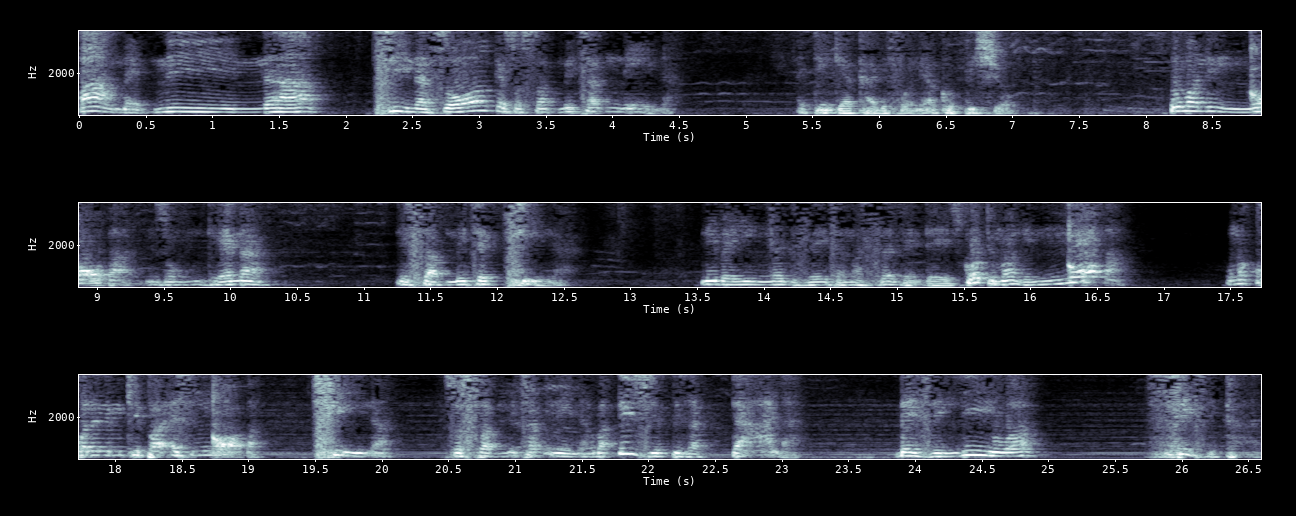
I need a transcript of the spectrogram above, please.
amen nina thina sonke so submitha kunina. I think ya California yakho bishop. Uma ninqoba nizongena ni submit kuthina. Nibe yinceke zethu ama 7 days. Kodwa uma nginqoba uma khona nimkhipha esinqoba thina so submit kunina ngoba izimpi zakudala beziliwa physical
